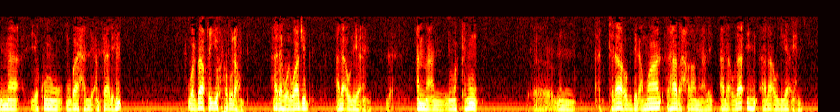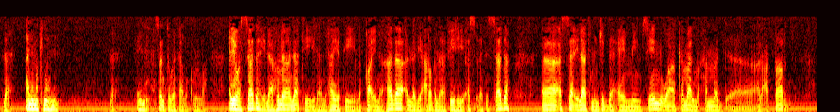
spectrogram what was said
مما يكون مباحا لأمثالهم والباقي يحفظ لهم. هذا هو الواجب على أوليائهم. أما أن يمكنوا آه، من التلاعب بالأموال فهذا حرام علي على أولئهم على أوليائهم. أن يمكنوه منه. نعم أحسنتم مثابكم الله. أيها السادة إلى هنا نأتي إلى نهاية لقائنا هذا الذي عرضنا فيه أسئلة السادة. آه، السائلات من جدة عين ميم سين وكمال محمد آه، العطار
